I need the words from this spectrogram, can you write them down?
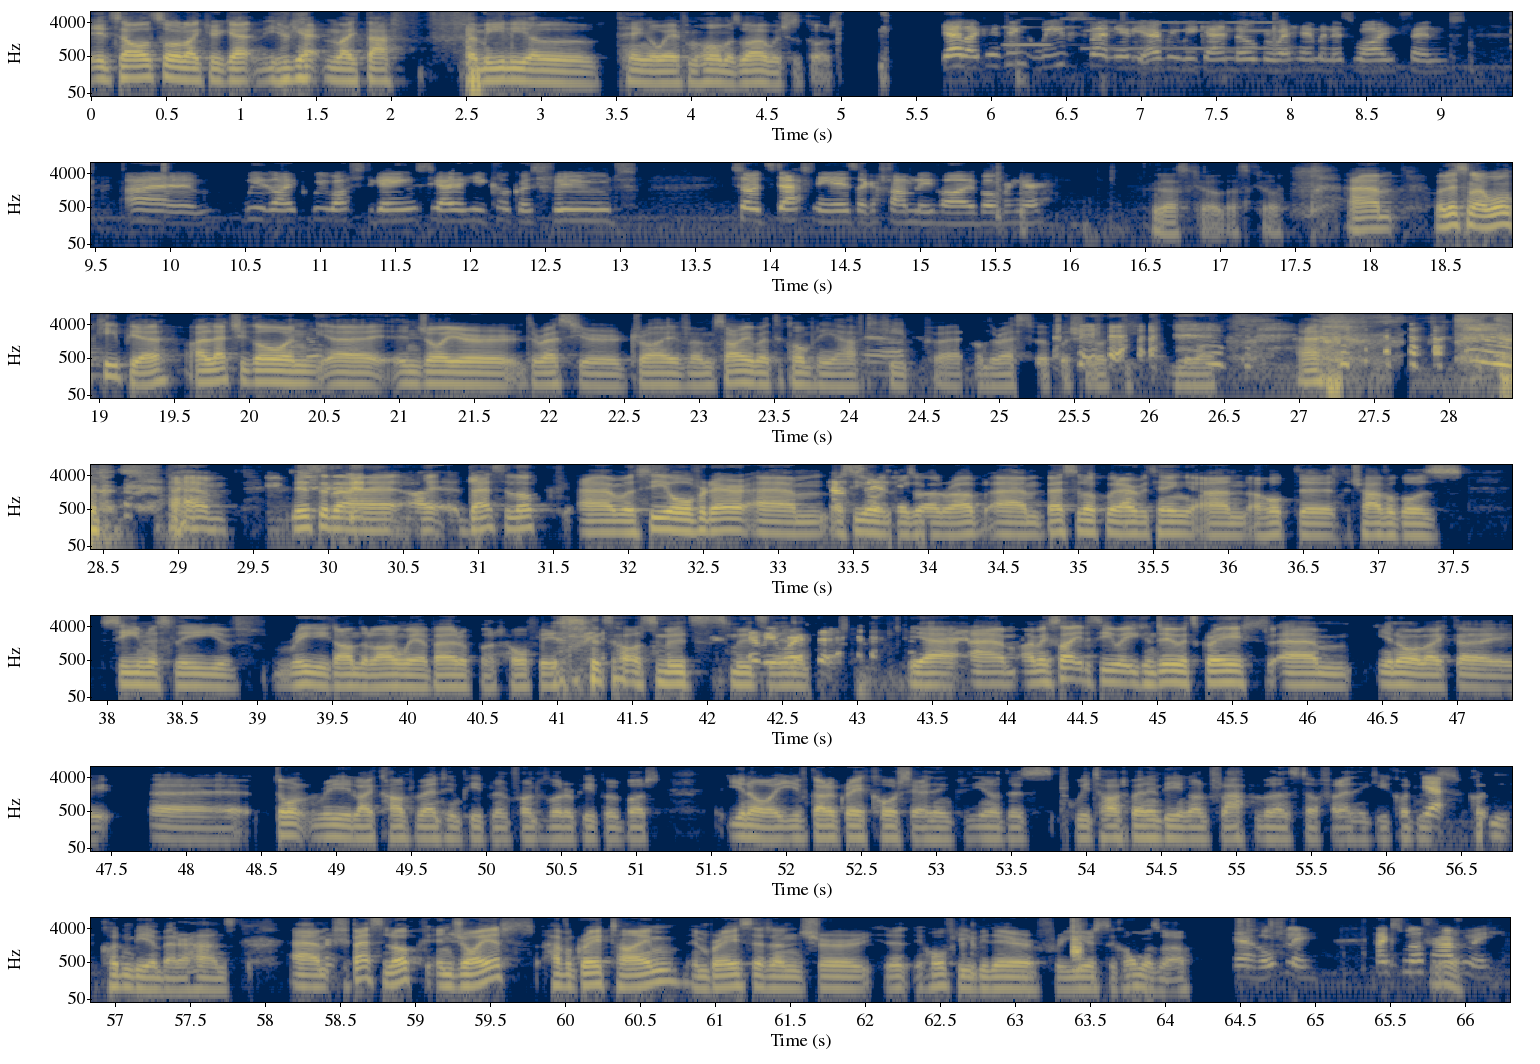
it's also like you're getting you're getting like that familial thing away from home as well, which is good. Yeah, like I think we've spent nearly every weekend over with him and his wife, and um, we like we watch the games together. He cook us food, so it's definitely is like a family vibe over here. That's cool. That's cool. Um, well, listen, I won't keep you. I'll let you go and uh, enjoy your the rest of your drive. I'm sorry about the company you have to Yeah. keep uh, on the rest of it, but sure. look, you know what. Uh, um, listen, uh, I, best of luck. Um, we'll see you over there. Um, I'll see you over there as well, Rob. Um, best of luck with everything, and I hope the, the travel goes seamlessly. You've really gone the long way about it, but hopefully it's, it's all smooth, smooth sailing yeah um i'm excited to see what you can do it's great um you know like i uh don't really like complimenting people in front of other people but you know you've got a great coach there i think you know there's we talked about him being unflappable and stuff and i think he couldn't Yeah. couldn't couldn't be in better hands um sure. best luck enjoy it have a great time embrace it and sure hopefully you'll be there for years to come as well Yeah, hopefully. Thanks so much for Yeah. having me.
